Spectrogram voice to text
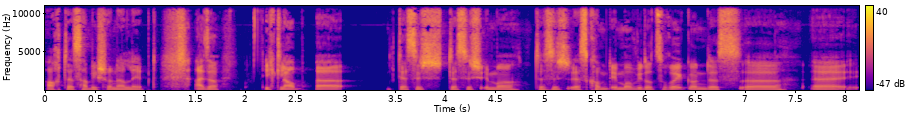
Auch das habe ich schon erlebt. Also ich glaube, äh, das ist, das ist immer, das ist, das kommt immer wieder zurück und das, äh, äh,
